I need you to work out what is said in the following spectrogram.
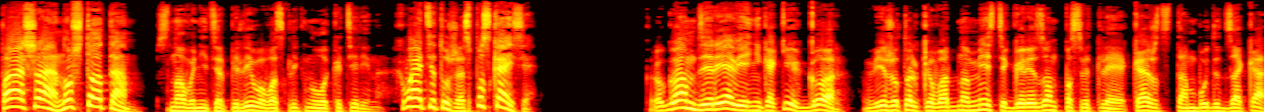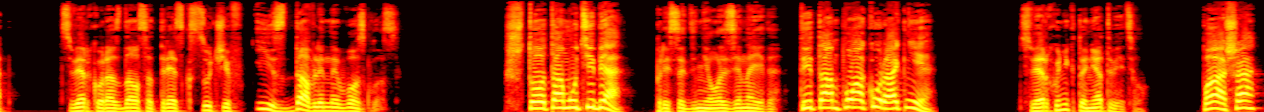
«Паша, ну что там?» — снова нетерпеливо воскликнула Катерина. «Хватит уже, спускайся!» «Кругом деревья и никаких гор. Вижу только в одном месте горизонт посветлее. Кажется, там будет закат». Сверху раздался треск сучьев и сдавленный возглас. «Что там у тебя?» — присоединилась Зинаида. «Ты там поаккуратнее!» Сверху никто не ответил. «Паша!»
